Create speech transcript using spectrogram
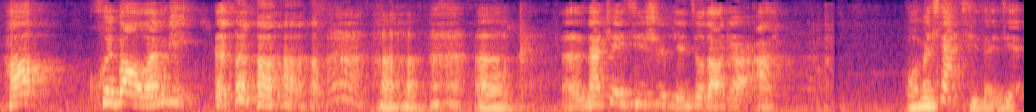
好，汇报完毕。嗯 呃，那这期视频就到这儿啊，我们下期再见。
